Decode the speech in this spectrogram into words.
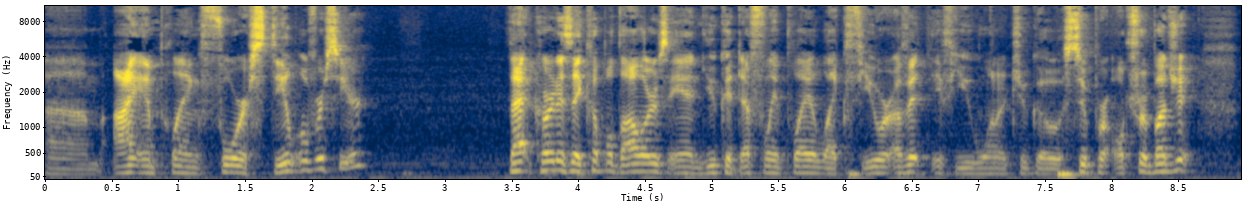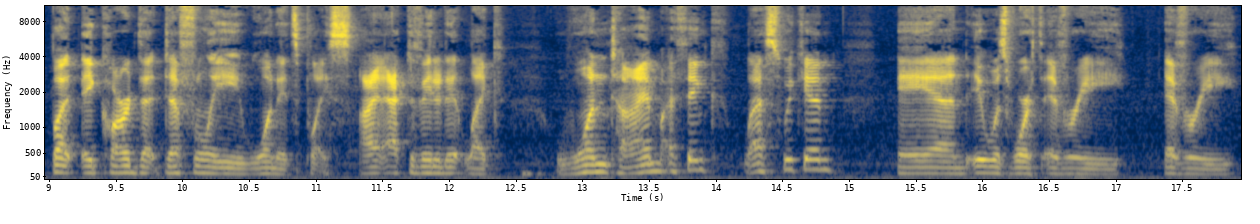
Um, i am playing four steel overseer that card is a couple dollars, and you could definitely play like fewer of it if you wanted to go super ultra budget. But a card that definitely won its place. I activated it like one time, I think, last weekend, and it was worth every every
